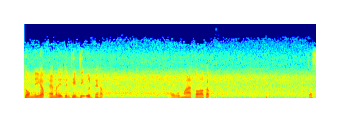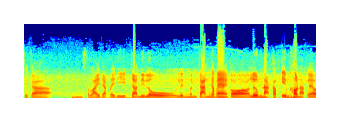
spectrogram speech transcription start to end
ช่วงนี้ครับแอมมาดริดเป็นทีมที่อึดนะครับโอ้มาต่อครับ จาเซกาสไลด์ดักได้ดีดานิโลเล่นเหมือนกันครับแม่ก็เริ่มหนักครับเกมเข้าหนักแล้ว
